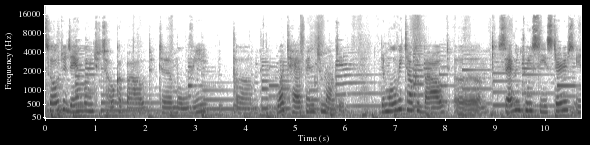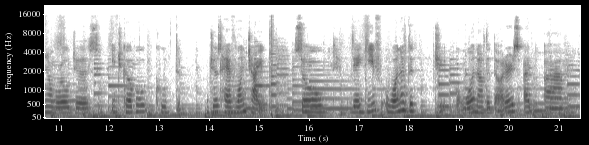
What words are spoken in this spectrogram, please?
So today I'm going to talk about the movie um, What Happened to Monday. The movie talk about um, seven twin sisters in a world just each couple could just have one child. So they give one of the one of the daughters a, um,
